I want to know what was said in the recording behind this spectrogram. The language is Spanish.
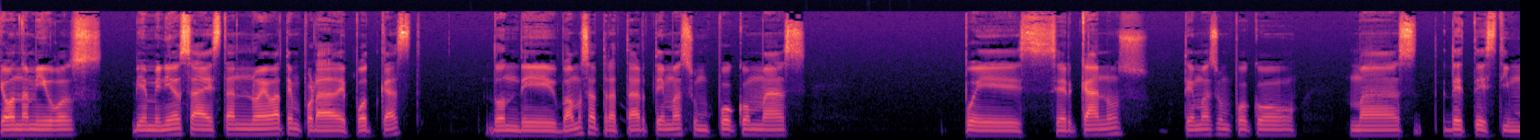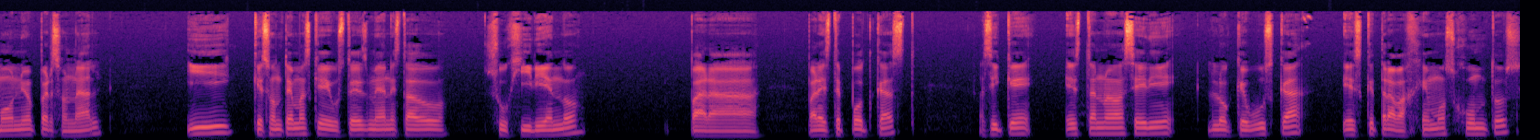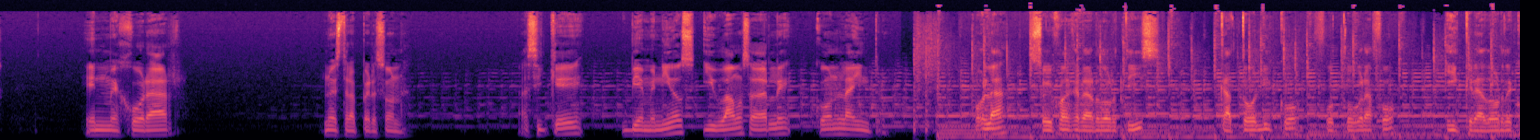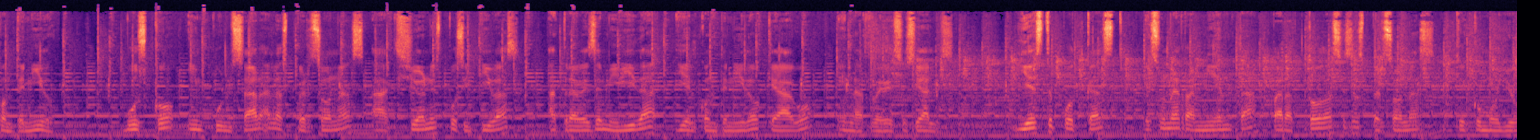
¿Qué onda amigos? Bienvenidos a esta nueva temporada de podcast donde vamos a tratar temas un poco más pues cercanos, temas un poco más de testimonio personal y que son temas que ustedes me han estado sugiriendo para, para este podcast. Así que esta nueva serie lo que busca es que trabajemos juntos en mejorar nuestra persona. Así que bienvenidos y vamos a darle con la intro. Hola, soy Juan Gerardo Ortiz, católico, fotógrafo y creador de contenido. Busco impulsar a las personas a acciones positivas a través de mi vida y el contenido que hago en las redes sociales. Y este podcast es una herramienta para todas esas personas que como yo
